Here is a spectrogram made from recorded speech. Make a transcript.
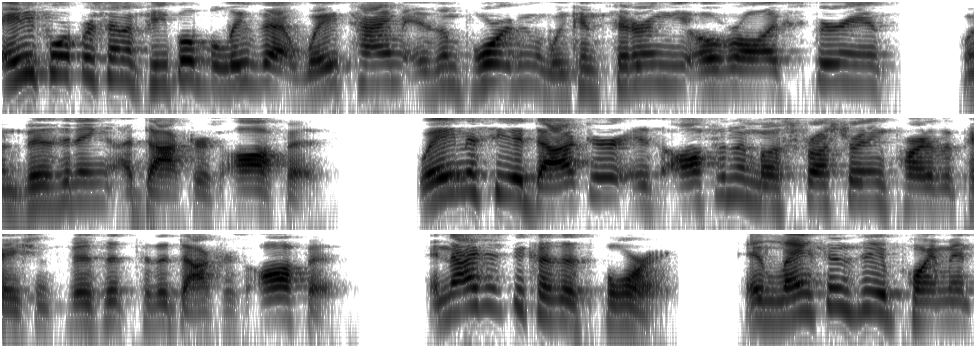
84% of people believe that wait time is important when considering the overall experience when visiting a doctor's office. Waiting to see a doctor is often the most frustrating part of a patient's visit to the doctor's office, and not just because it's boring. It lengthens the appointment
